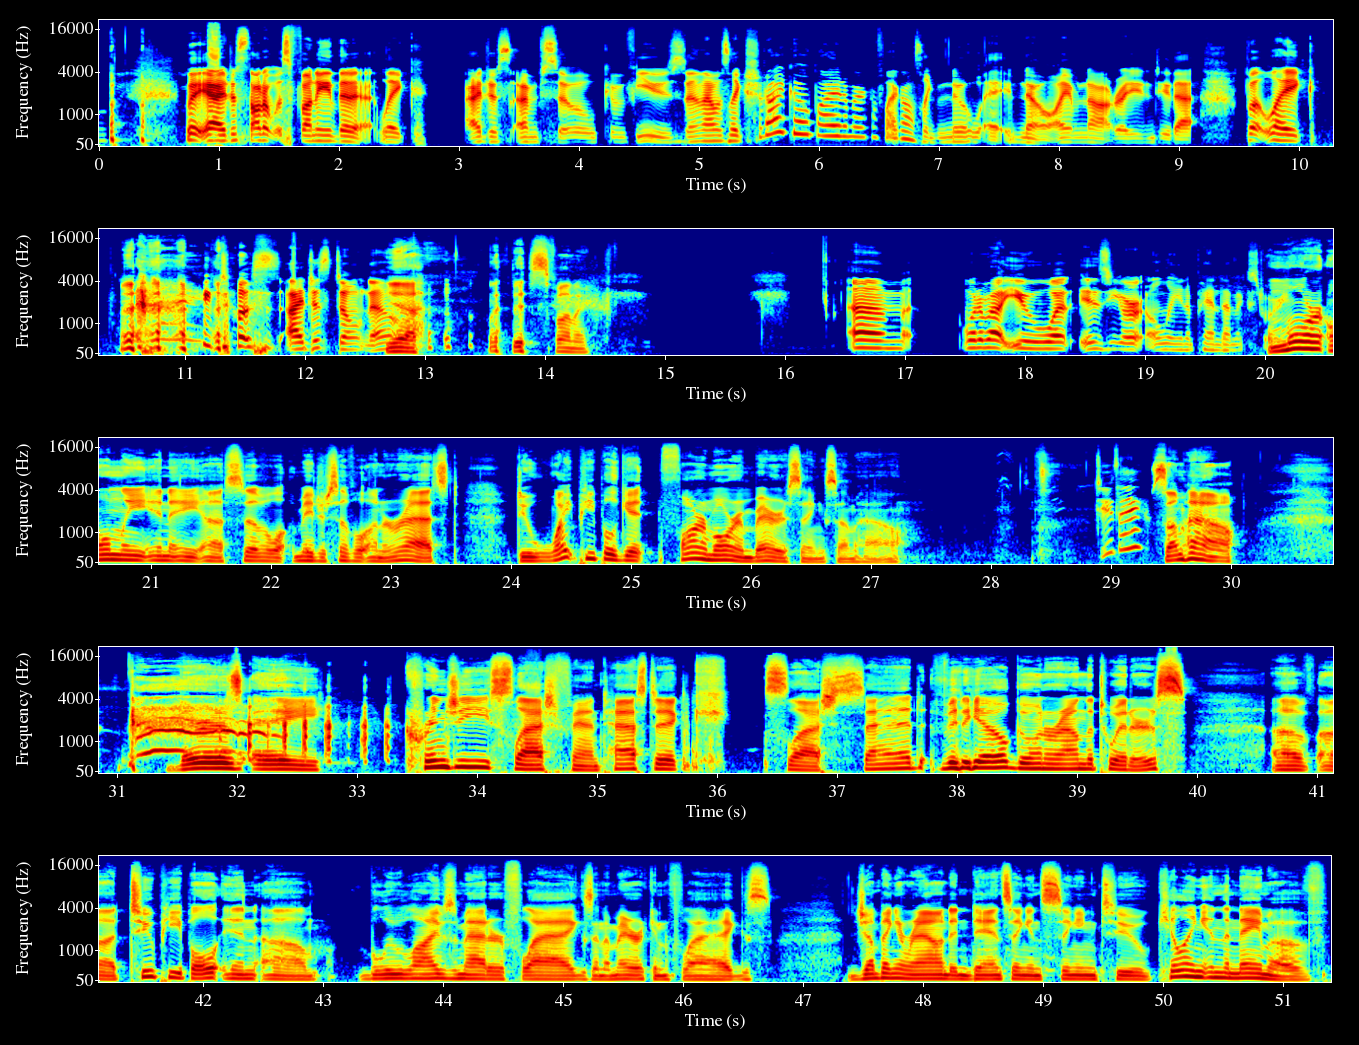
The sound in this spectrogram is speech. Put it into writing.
but yeah, I just thought it was funny that like I just I'm so confused and I was like, should I go buy an American flag? I was like, no way. No, I am not ready to do that. But like I just I just don't know. yeah, that is funny. Um what about you? What is your only in a pandemic story? More only in a uh, civil major civil unrest do white people get far more embarrassing somehow. Do they? somehow there's a cringy slash fantastic slash sad video going around the twitters of uh, two people in um, blue lives matter flags and american flags jumping around and dancing and singing to killing in the name of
